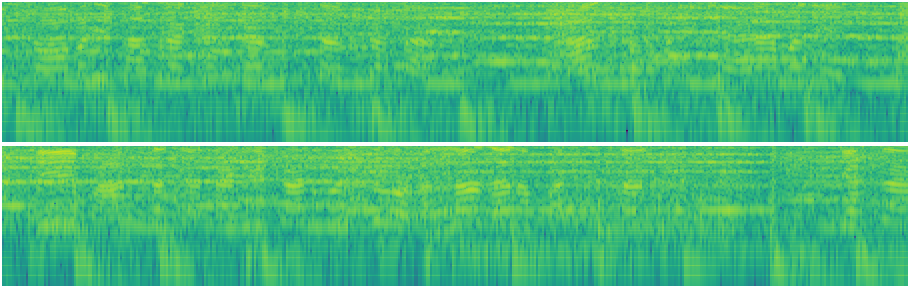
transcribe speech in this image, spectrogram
उत्सवामध्ये साजरा करण्यात येत असताना आज परभणी शहरामध्ये जे भारताच्या नागरिकांवर जो हल्ला झाला पाकिस्तान त्याचा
